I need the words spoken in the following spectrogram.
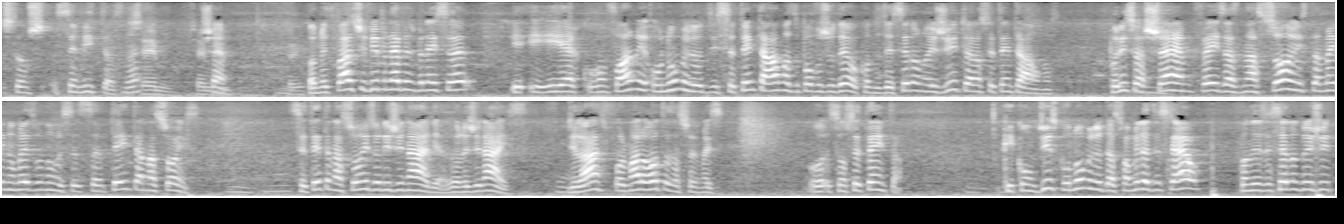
são semitas, né? Shem. Bnei Israel. E, e, e é conforme o número de 70 almas do povo judeu. Quando desceram no Egito eram 70 almas. Por isso Hashem fez as nações também no mesmo número, 70 nações. 70 nações originárias, originais. De lá formaram outras nações, mas são 70. Que condiz com o número das famílias de Israel quando eles desceram do Egito.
